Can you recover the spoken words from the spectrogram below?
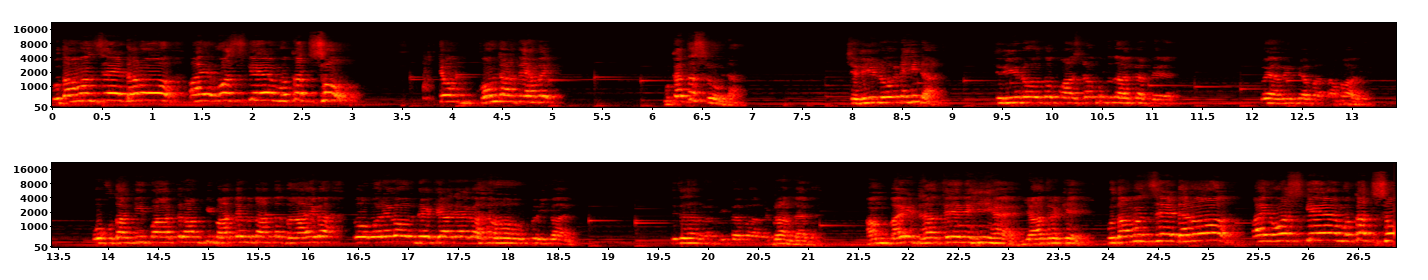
खुदावन से डरो, आए उसके मुकदसो क्यों? कौन डरते हैं भाई? मुकदस लोग डर शरीर लोग नहीं डरते शरीर लोग तो पास्टरों को मज़ाक करते हैं। कोई हमें क्या पता भाग वो खुदा की पाक राम की बातें बताता बताएगा तो बोलेगा वो देख आ जाएगा। कोई बात नहीं। डराता है हम भाई डरते नहीं है, याद रखें। खुदावन से डरो, भाई, उसके मुकदसो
